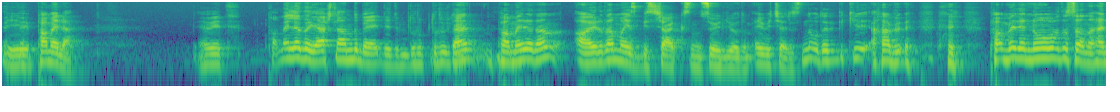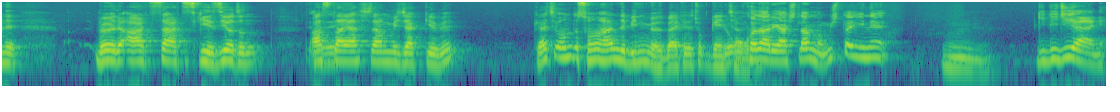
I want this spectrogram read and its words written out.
E, Pamela. Evet. Pamela da yaşlandı be dedim durup dururken. Ben Pamela'dan ayrılamayız biz şarkısını söylüyordum ev içerisinde. O da dedi ki abi Pamela ne oldu sana hani böyle artist artist geziyordun asla yaşlanmayacak gibi. Gerçi onun da sonu halini de bilmiyoruz. Belki de çok genç Ya o hali. kadar yaşlanmamış da yine Hmm. gidici yani.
